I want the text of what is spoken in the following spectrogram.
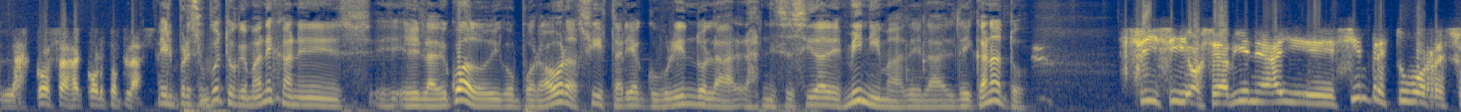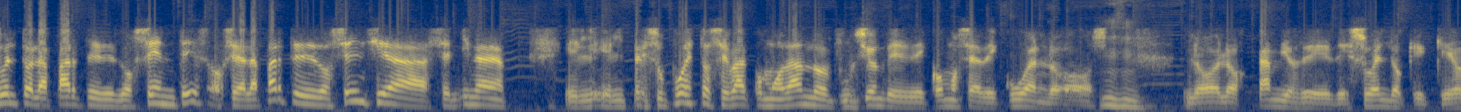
las cosas a corto plazo. El presupuesto que manejan es el adecuado, digo, por ahora sí, estaría cubriendo las necesidades mínimas del decanato. Sí, sí, o sea, viene ahí, eh, siempre estuvo resuelto la parte de docentes, o sea, la parte de docencia se el, presupuesto se va acomodando en función de, cómo se adecúan los, los, cambios de, sueldo que, que,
